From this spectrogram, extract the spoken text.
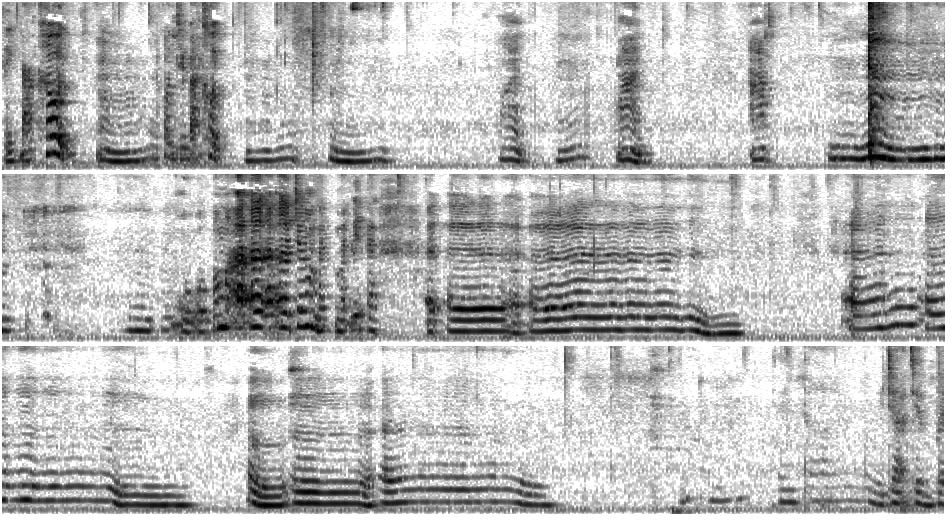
thì bạc khơi con thì bạc khơi mày mày à. Ủa mà ơ ơ ơ chứ mà mà liệt à. Ơ ơ ơ ơ ơ ơ ចាក់ចេញពេ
